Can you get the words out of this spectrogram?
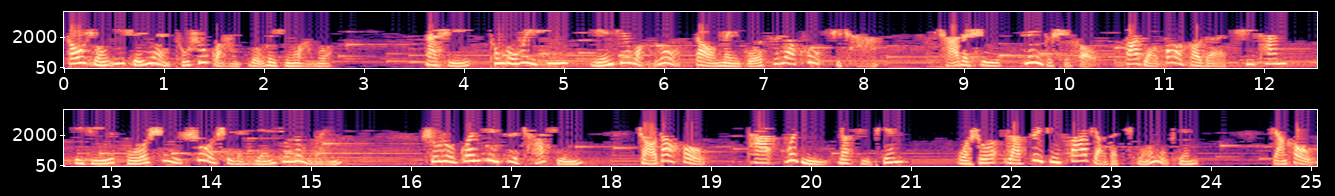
高雄医学院图书馆有卫星网络，那时通过卫星连接网络到美国资料库去查，查的是那个时候发表报告的期刊以及博士、硕士的研究论文，输入关键字查询，找到后。他问你要几篇，我说要最近发表的前五篇，然后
